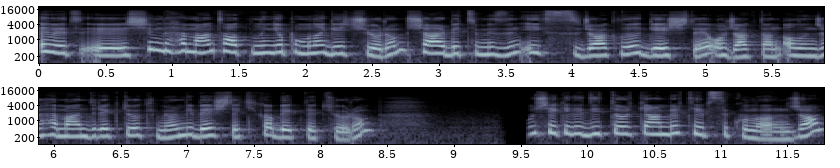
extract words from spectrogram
Evet e, şimdi hemen tatlının yapımına geçiyorum. Şerbetimizin ilk sıcaklığı geçti. Ocaktan alınca hemen direkt dökmüyorum. Bir 5 dakika bekletiyorum. Bu şekilde dikdörtgen bir tepsi kullanacağım.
